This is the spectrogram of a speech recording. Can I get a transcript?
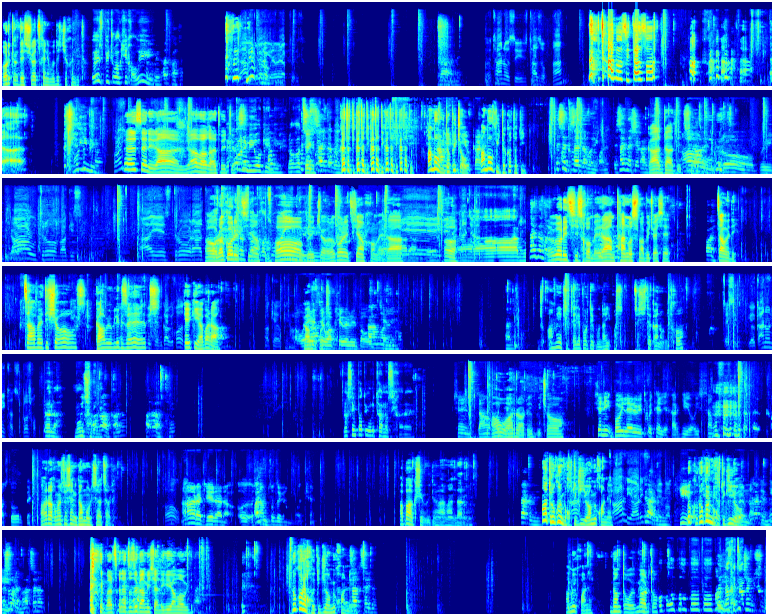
ორ კლდეს შუა ცხენი მოდის ჭიხვინითა. ეს ბიჭო აქ იყავი რა თქვა რა ვიგორი რა ვერაფერი რა თანოსი თაზო ა თანოსი თასო. მოიმე ესენი რა რა ვაღათ ბიჭო. მეკონი მივაგენი რაღაც გადადი გადადი გადადი გადადი გადადი ამოვიდა ბიჭო. ამოვიდა გადადი ესენი საიდან მოიყვანე? ეს საიდან შეყარე? გადადი აუ ჩა დრო ბიჭო. აუ დრო მაგის. აი ეს დრო რა ო როგორ იციან ხო ხო ბიჭო როგორ იციან ხოლმე რა. ო არ საიდან მოიყვანე? როგორ იცის ხოლმე რა ამ თანოსმა ბიჭო ესე. წავედი წავედი შორს გავივლი გზებს. კი კი აბა რა. ოკეი ოკეი. გავიყოთ ვაფშე ვერ ვიპოვე ჩემი ბიჭო ამეებს ტელეპორტები უნდა იყოს. წესი და კანონით ხო? წესი კანონითაც ბოშხო რალა მოიცვა არა, რა სიმპათიური თანოსი ხარ ე. შენ ძალიან აუ არ არის ბიჭო შენი ბოილერი ვიტყვითელი ხარ გიო ის სამ ხავს თუ ურდე არა ღმერთო ესენი გამოვლი სადაც არის? ხო არა ჯერ არა სამ წუთზე გამოვა ჩვენ. აბა აქ შევიდა მანდარმი მათ როგორ მოხდი გიო ამიყვანე? არი არი ხურება გიო როგორ- როგორ მოხდი, გიო? მარცხენა. ძუძუ გამიშალე გიო ამოვიდა როგორ ახვედი გიო ამიყვანე წარ საიდან? ამიყვანე დამტოვე მარტო. ოპ ოპ ოპ ოპ ოპ ნახე წა ჩემი სულ.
